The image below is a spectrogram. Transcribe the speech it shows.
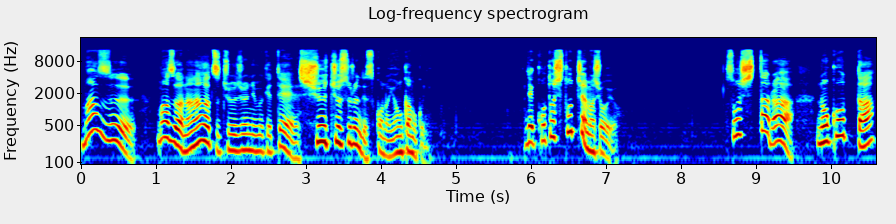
まずまずは7月中旬に向けて集中するんですこの4科目に。で今年取っちゃいましょうよ。そしたら残った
